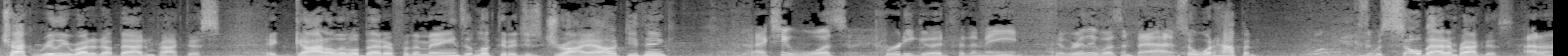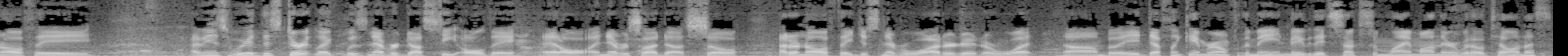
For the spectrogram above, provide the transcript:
track really rutted up bad in practice. It got a little better for the mains. It looked. Did it just dry out? Do you think? It actually was pretty good for the main. It really wasn't bad. So what happened? Because it was so bad in practice. I don't know if they. I mean, it's weird. This dirt like was never dusty all day at all. I never saw dust, so I don't know if they just never watered it or what. Um, but it definitely came around for the main. Maybe they snuck some lime on there without telling us.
